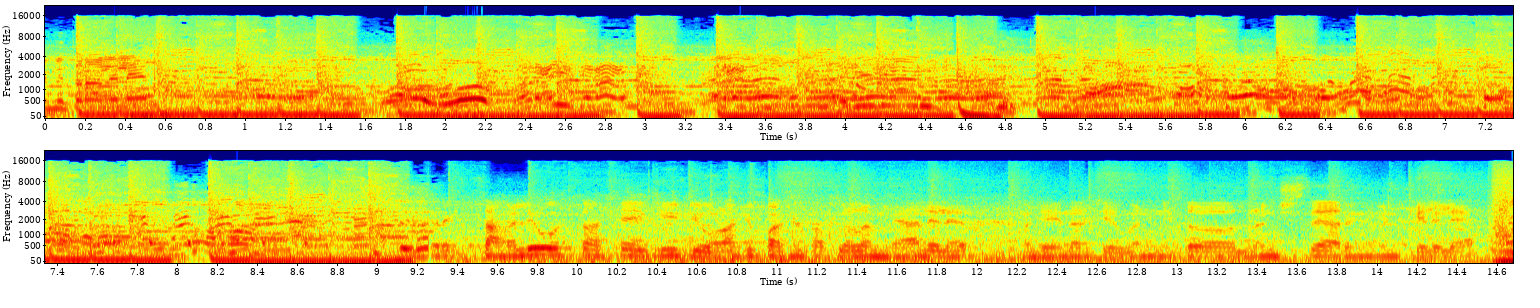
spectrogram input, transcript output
आपले मित्र आलेले एक चांगली गोष्ट अशी आहे की जेवणाचे पासेस आपल्याला मिळालेले आहेत म्हणजे ना जेवण इथं लंचचे अरेंजमेंट केलेले आहे.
